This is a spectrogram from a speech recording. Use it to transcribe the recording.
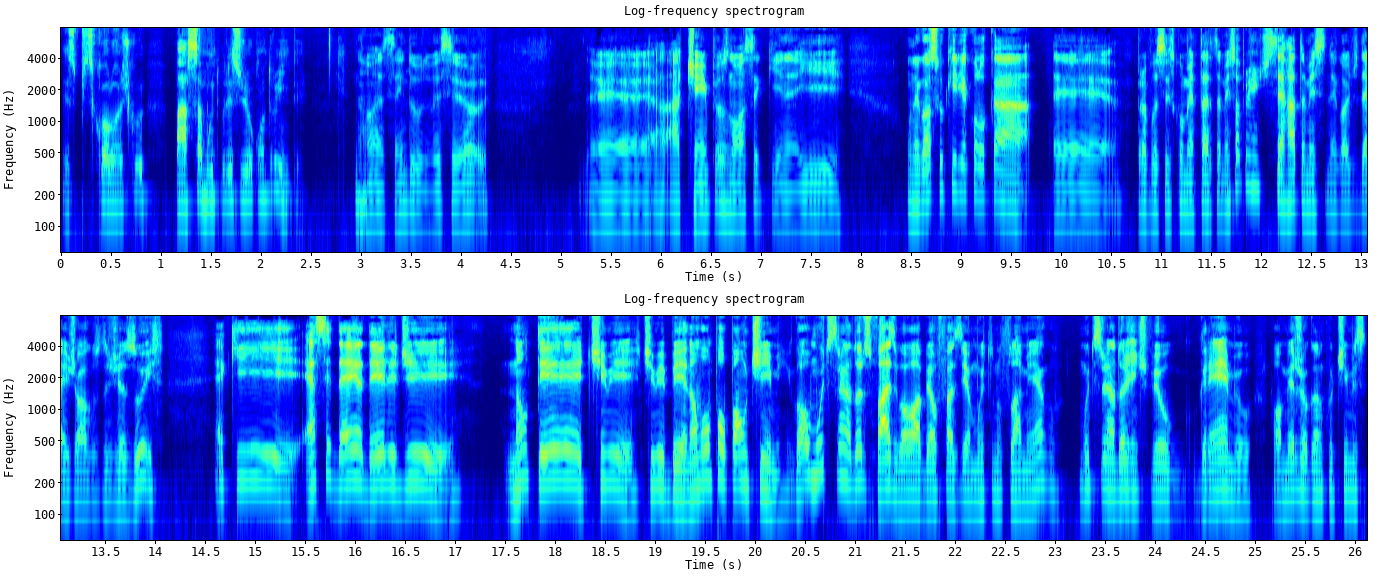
esse psicológico, passa muito por esse jogo contra o Inter. Não, é sem dúvida, vai ser é, a Champions nossa aqui, né? E um negócio que eu queria colocar é, para vocês comentarem também, só pra gente encerrar também esse negócio de 10 jogos do Jesus, é que essa ideia dele de não ter time, time B, não vão poupar um time, igual muitos treinadores fazem, igual o Abel fazia muito no Flamengo. Muitos treinadores a gente vê o Grêmio, o Palmeiras jogando com times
